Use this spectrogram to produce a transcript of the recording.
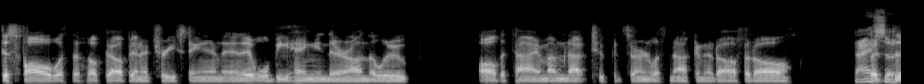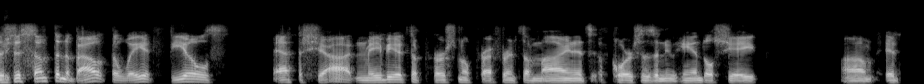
this fall with the hookup in a tree stand and it will be hanging there on the loop all the time. I'm not too concerned with knocking it off at all. Nice. But so there's just something about the way it feels at the shot. And maybe it's a personal preference of mine. It's, of course, is a new handle shape. Um, it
